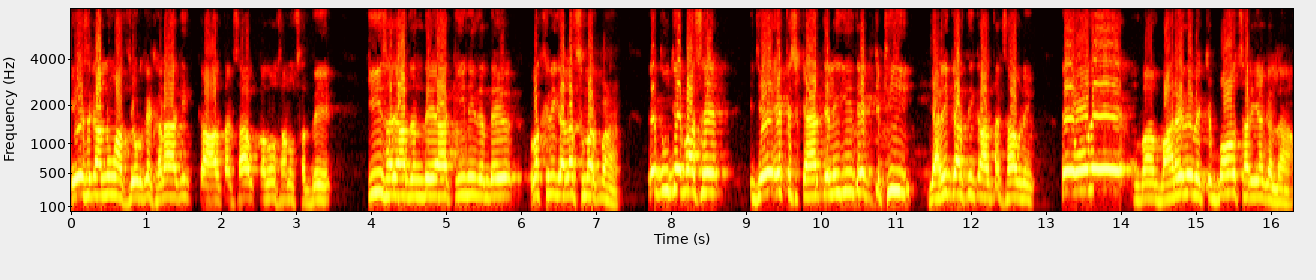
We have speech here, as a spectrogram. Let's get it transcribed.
ਇਸ ਗੱਲ ਨੂੰ ਹੱਥ ਜੋੜ ਕੇ ਖੜਾ ਕਿ ਅਕਾਲ ਤਖਤ ਸਾਹਿਬ ਕਦੋਂ ਸਾਨੂੰ ਸੱਦੇ, ਕੀ ਸਜ਼ਾ ਦਿੰਦੇ ਆ, ਕੀ ਨਹੀਂ ਦਿੰਦੇ, ਵੱਖਰੀ ਗੱਲ ਆ, ਸਮਰਪਣ। ਤੇ ਦੂਜੇ ਪਾਸੇ ਜੇ ਇੱਕ ਸ਼ਿਕਾਇਤ ਚਲੀ ਗਈ ਤੇ ਇੱਕ ਚਿੱਠੀ ਜਾਰੀ ਕਰਤੀ ਅਕਾਲ ਤਖਤ ਸਾਹਿਬ ਨੇ ਤੇ ਉਹਦੇ ਬ- ਬਾਰੇ ਦੇ ਵਿੱਚ ਬਹੁਤ ਸਾਰੀਆਂ ਗੱਲਾਂ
